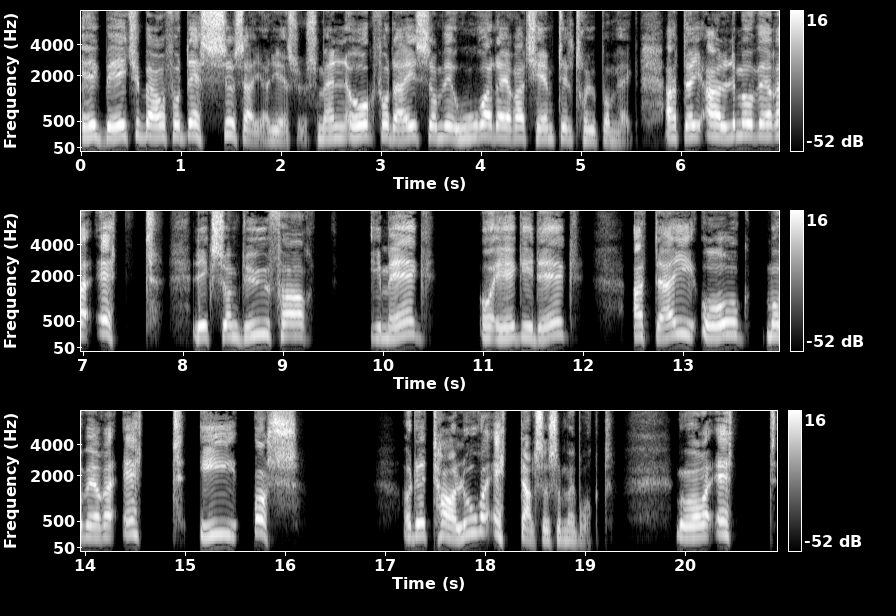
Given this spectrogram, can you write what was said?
Jeg ber ikke bare for disse, sier Jesus, men òg for de som ved orda deres kjem til tru på meg, at de alle må være ett, liksom du, Far, i meg og jeg i deg, at de òg må være ett i oss. Og det er taleordet ett, altså, som er brukt. Må være ett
